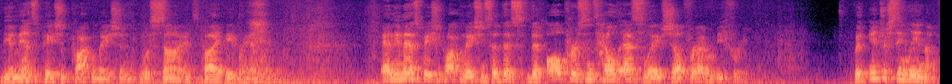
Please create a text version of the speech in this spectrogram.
the emancipation proclamation was signed by abraham lincoln. And the emancipation proclamation said this that all persons held as slaves shall forever be free but interestingly enough,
